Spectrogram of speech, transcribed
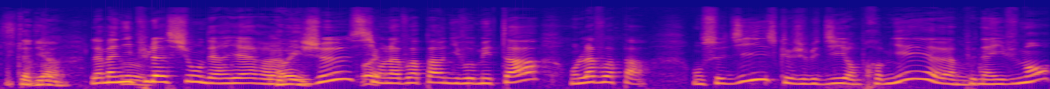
C'est-à-dire La manipulation derrière euh, Ah oui. les jeux, si Ouais. on la voit pas au niveau méta, on la voit pas. On se dit, ce que je dis en premier, euh, un Mm. peu naïvement,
